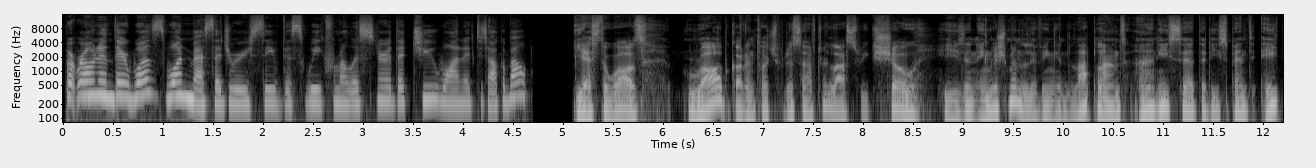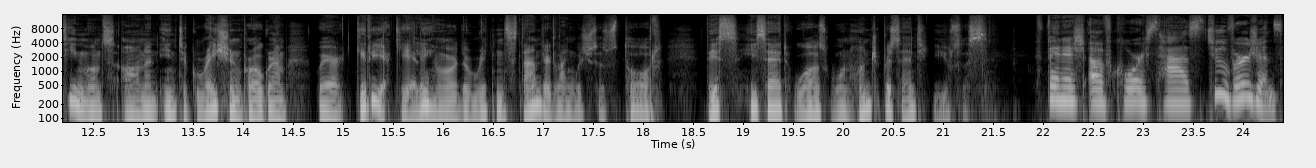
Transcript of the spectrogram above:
But Ronan, there was one message we received this week from a listener that you wanted to talk about. Yes, there was. Rob got in touch with us after last week's show. He's an Englishman living in Lapland, and he said that he spent 18 months on an integration program where kirjakieli, or the written standard language, was taught. This, he said, was 100% useless. Finnish, of course, has two versions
